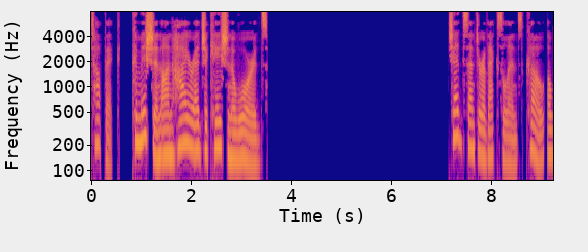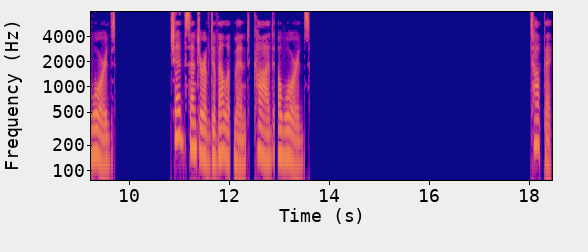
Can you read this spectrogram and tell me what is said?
Topic: Commission on Higher Education Awards. CHED Center of Excellence (CO) Awards. CHED Center of Development (COD) Awards. Topic:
